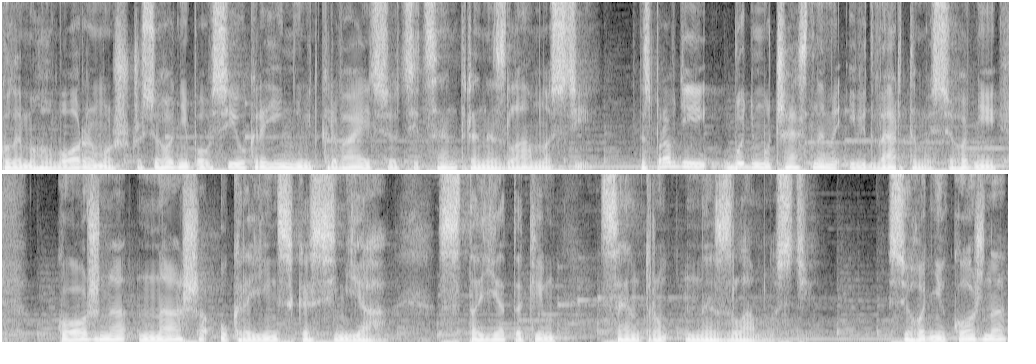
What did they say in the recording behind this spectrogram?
коли ми говоримо, що сьогодні по всій Україні відкриваються ці центри незламності. Насправді будьмо чесними і відвертими. Сьогодні кожна наша українська сім'я стає таким центром незламності. Сьогодні кожна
